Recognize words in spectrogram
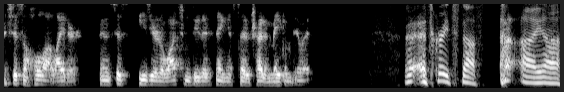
It's just a whole lot lighter. And it's just easier to watch them do their thing instead of try to make them do it. That's great stuff. I uh,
